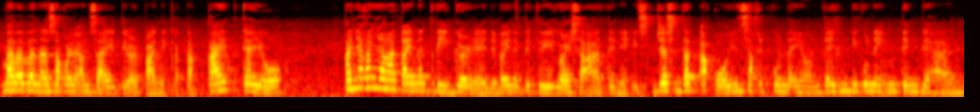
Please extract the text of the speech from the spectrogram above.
mararanasan ko yung anxiety or panic attack. Kahit kayo, kanya-kanya nga tayo ng trigger eh, di ba? Yung nagtitrigger sa atin eh. It's just that ako, yung sakit ko na yon dahil hindi ko naiintindihan,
